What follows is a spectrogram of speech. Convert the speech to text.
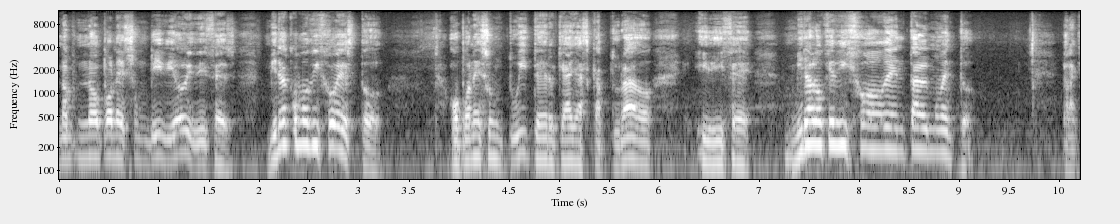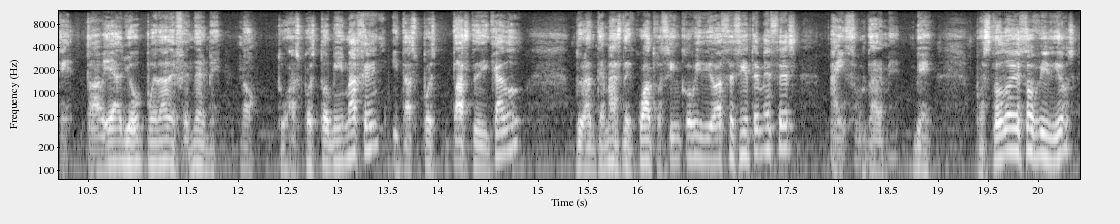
No, no pones un vídeo y dices, mira cómo dijo esto. O pones un Twitter que hayas capturado y dice, mira lo que dijo en tal momento para que todavía yo pueda defenderme. No, tú has puesto mi imagen y te has, puesto, te has dedicado durante más de 4 o 5 vídeos hace 7 meses a insultarme. Bien, pues todos esos vídeos,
